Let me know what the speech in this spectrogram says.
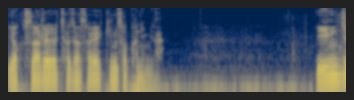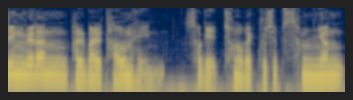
역사를 찾아서의 김석환입니다. 임진왜란 발발 다음 해인 서기 1593년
